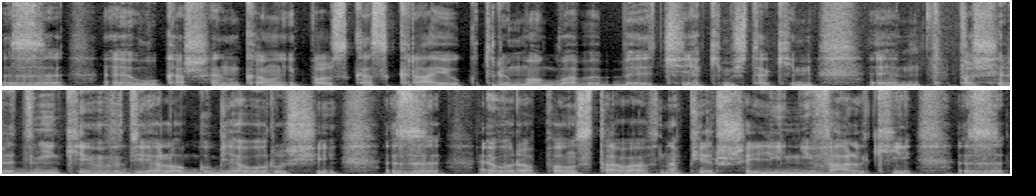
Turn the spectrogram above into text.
z e, Łukaszenką i Polska z kraju, który mogłaby być jakimś takim pośrednikiem w dialogu Białorusi z Europą, stała na pierwszej linii walki z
